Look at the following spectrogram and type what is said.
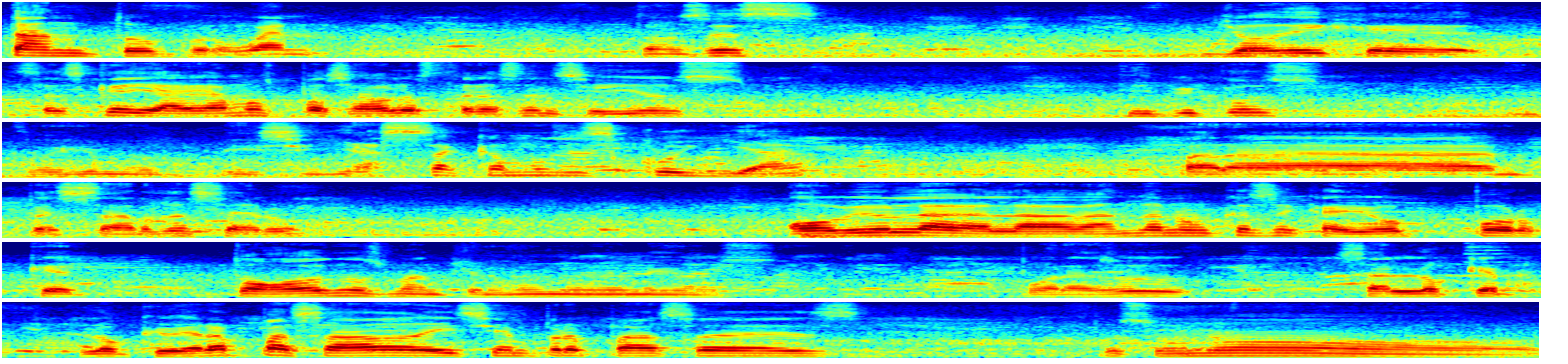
tanto, pero bueno. Entonces yo dije, ¿sabes que Ya habíamos pasado los tres sencillos típicos. Entonces dijimos, ¿y si ya sacamos disco ya? Para empezar de cero. Obvio la, la banda nunca se cayó porque todos nos mantenemos unidos. Por eso, o sea, lo que, lo que hubiera pasado ahí siempre pasa es, pues uno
